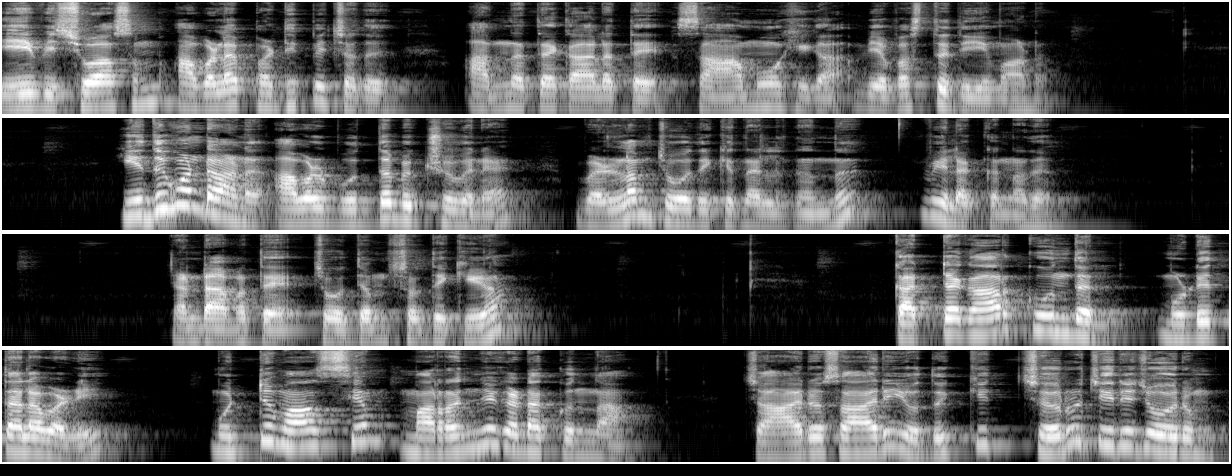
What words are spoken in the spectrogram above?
ഈ വിശ്വാസം അവളെ പഠിപ്പിച്ചത് അന്നത്തെ കാലത്തെ സാമൂഹിക വ്യവസ്ഥിതിയുമാണ്. ഇതുകൊണ്ടാണ് അവൾ ബുദ്ധഭിക്ഷുവിന് വെള്ളം ചോദിക്കുന്നതിൽ നിന്ന് വിലക്കുന്നത്. രണ്ടാമത്തെ ചോദ്യം ശ്രദ്ധിക്കുക. കറ്റകാർ കൂന്തൽ മുടിത്തല വഴി മുറ്റുമാസ്യം മറഞ്ഞു കിടക്കുന്ന ചാരുസാരി ഒതുക്കി ചെറുചിരി ചോരും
